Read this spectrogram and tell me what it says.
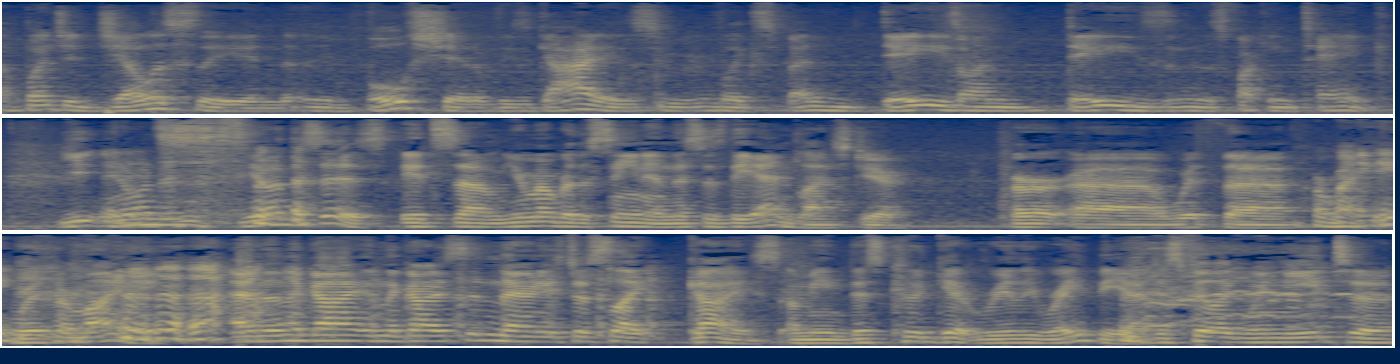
a bunch of jealousy and, and bullshit of these guys who like spend days on days in this fucking tank. You, you know what this? You know what this is? It's um. You remember the scene and This Is the End last year, or uh, with uh, Hermione. with Hermione, and then the guy and the guy's sitting there and he's just like, guys, I mean, this could get really rapey. I just feel like we need to.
